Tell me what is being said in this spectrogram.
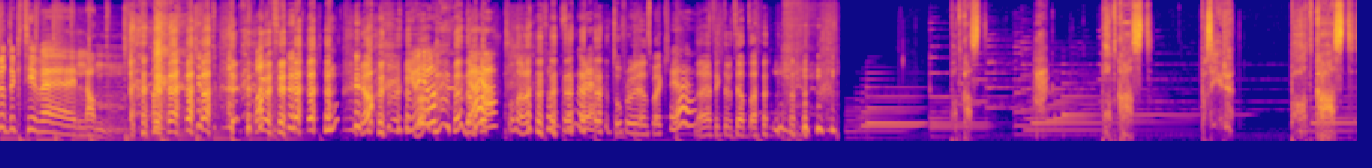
produktive land. What? Hm? Ja. Jo, jo. Ja, ja. Sånn er det. Sånn, sånn går det. To fluer i en smekk. Ja, ja. Det er effektivitet, det. Podkast. Hæ? Podkast? Hva sier du? Podkast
